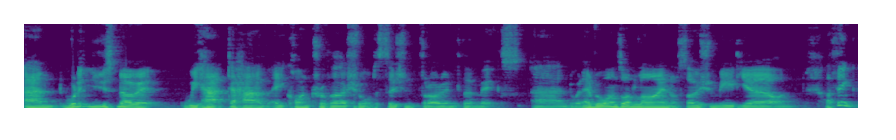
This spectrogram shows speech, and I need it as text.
And wouldn't you just know it? We had to have a controversial decision thrown into the mix. And when everyone's online, on social media, on I think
